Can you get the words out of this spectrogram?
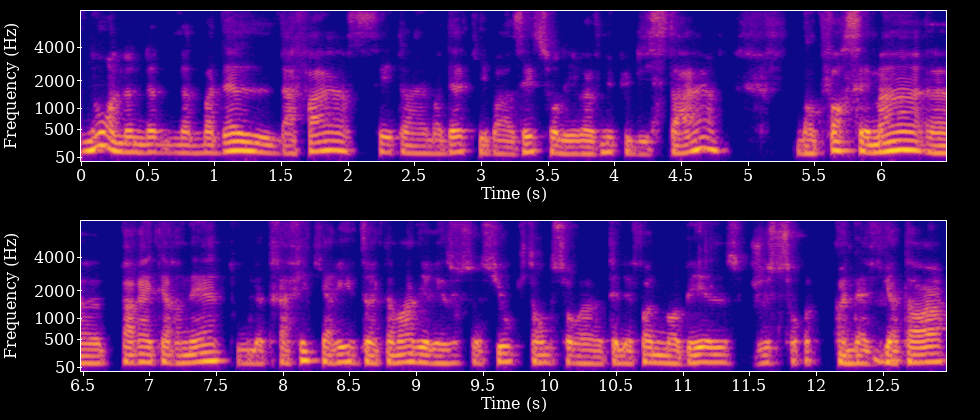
Nous, on notre, modèle d'affaires, c'est un modèle qui est basé sur les revenus publicitaires. Donc, forcément, euh, par Internet ou le trafic qui arrive directement des réseaux sociaux qui tombe sur un téléphone mobile, juste sur un navigateur,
